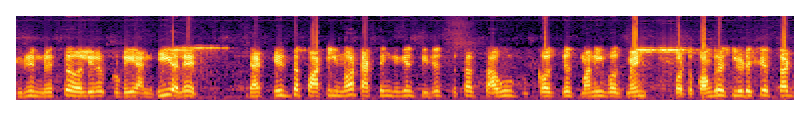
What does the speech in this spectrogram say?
Union Minister, earlier today, and he alleged that is the party not acting against Dheeraj Prasad Sahu because this money was meant for the Congress leadership? Such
